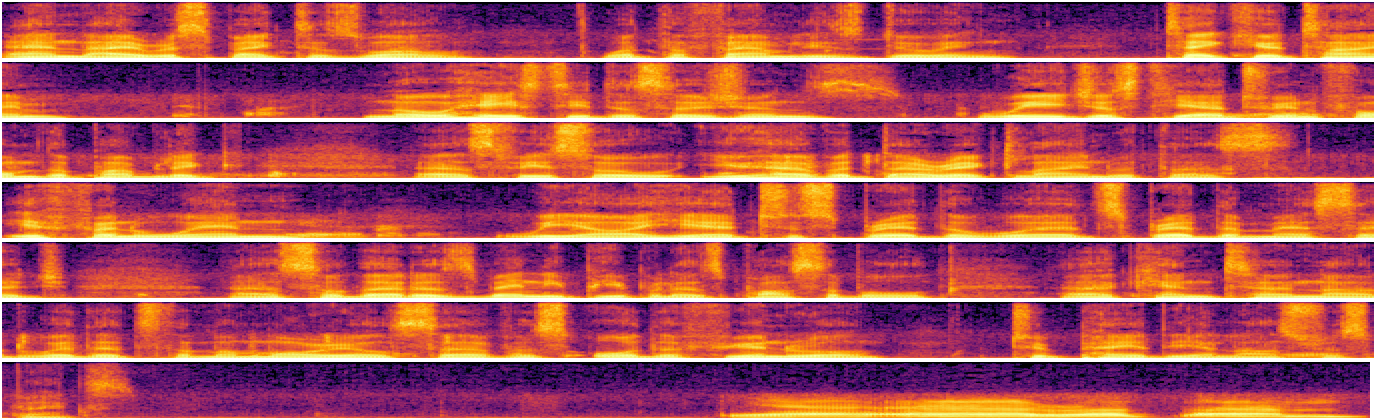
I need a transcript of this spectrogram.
And I respect as well what the family is doing. Take your time, no hasty decisions. We just here to inform the public. As Uh, so you have a direct line with us if and when we are here to spread the word, spread the message, uh, so that as many people as possible uh, can turn out, whether it's the memorial service or the funeral, to pay their last yeah. respects. Yeah, uh, Rob, um,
